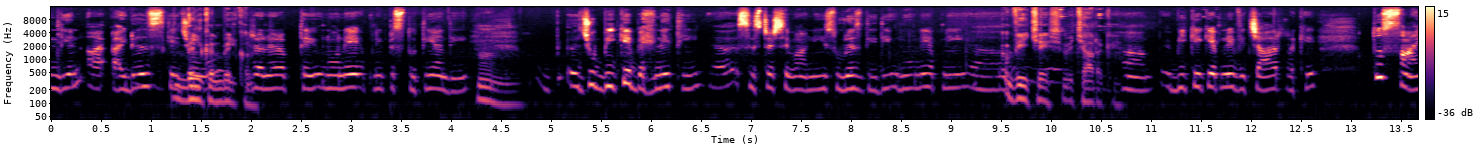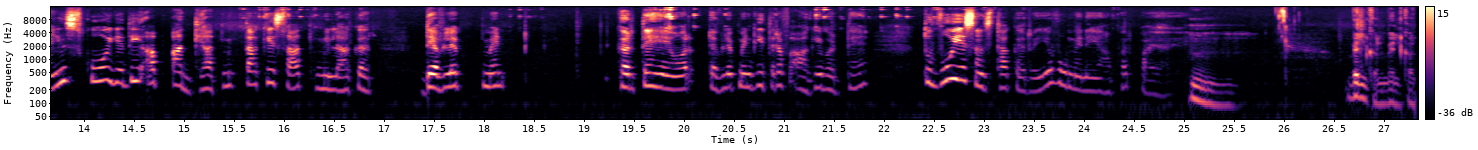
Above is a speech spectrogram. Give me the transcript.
इंडियन आइडल्स के जो रनर अप थे उन्होंने अपनी प्रस्तुतियाँ दी। हम्म। जो बी के बहनें थी सिस्टर शिवानी सूरज दीदी उन्होंने अपनी विचार रखे। हाँ बी के अपने विचार रखे। तो साइंस को यदि आप आध्यात्मिकता के साथ मिलाकर डेवलपमेंट करते हैं और डेवलपमेंट की तरफ़ आगे बढ़ते हैं तो वो ये संस्था कर रही है वो मैंने यहाँ पर पाया है। हम्म, बिल्कुल बिल्कुल।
